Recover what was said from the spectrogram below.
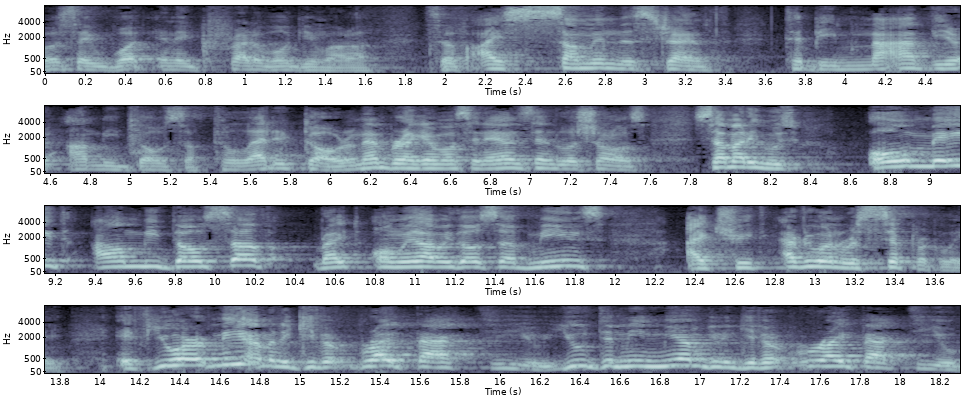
I will say, what an incredible Gemara. So if I summon the strength to be ma'avir amidosaf, to let it go. Remember again, what's an understand the Lashonos. Somebody who's Omeid al midosav, right? Omeid al midosav means I treat everyone reciprocally. If you hurt me, I'm going to give it right back to you. You demean me, I'm going to give it right back to you.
